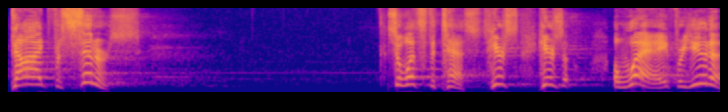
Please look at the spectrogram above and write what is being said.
died for sinners. So, what's the test? Here's, here's a way for you to,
